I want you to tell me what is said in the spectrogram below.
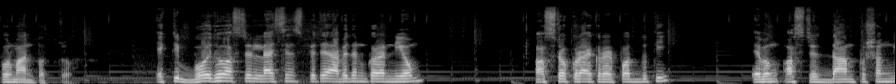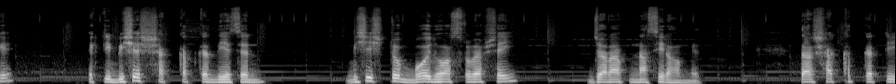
প্রমাণপত্র। একটি বৈধ অস্ত্রের লাইসেন্স পেতে আবেদন করার নিয়ম, অস্ত্র ক্রয় করার পদ্ধতি এবং অস্ত্রের দাম প্রসঙ্গে একটি বিশেষ সাক্ষাৎকার দিয়েছেন বিশিষ্ট বৈধ অস্ত্র ব্যবসায়ী জনাব নাসির আহমেদ। তার সাক্ষাৎকারটি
